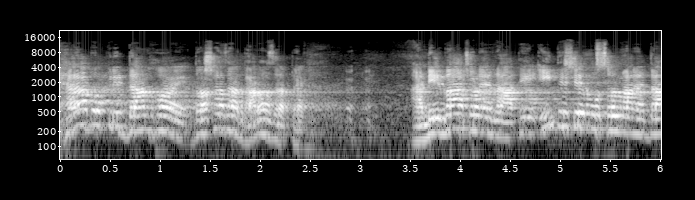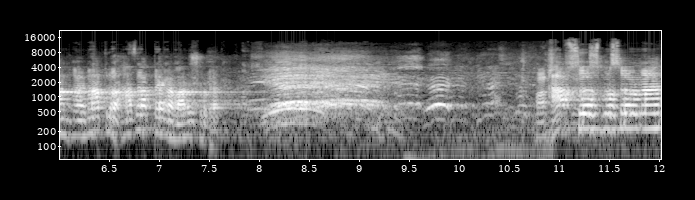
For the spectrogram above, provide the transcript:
ভেড়া বকরির দাম হয় দশ হাজার বারো হাজার টাকা। আর নির্বাচনের রাতে এই দেশের মুসলমানের দাম হয় মাত্র হাজার টাকা বারোশো টাকা। আফসোস মুসলমান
